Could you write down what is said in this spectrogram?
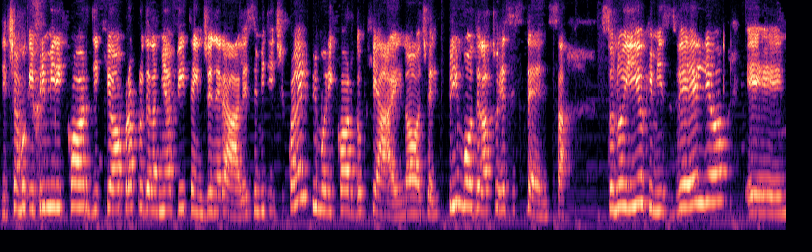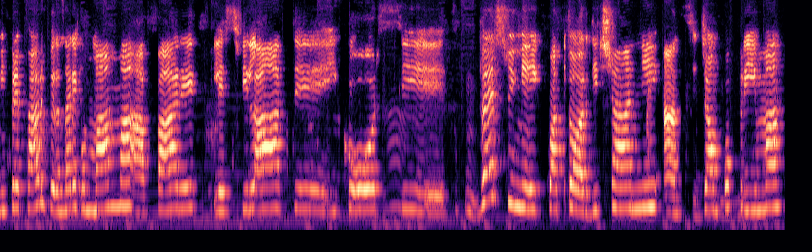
diciamo che i primi ricordi che ho proprio della mia vita in generale, se mi dici qual è il primo ricordo che hai, no? Cioè il primo della tua esistenza, sono io che mi sveglio e mi preparo per andare con mamma a fare le sfilate, i corsi. Mm. Verso i miei 14 anni, anzi già un po' prima,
